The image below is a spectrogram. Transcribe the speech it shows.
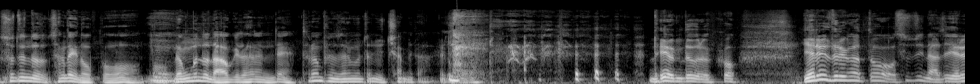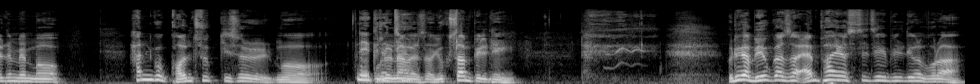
수준도 상당히 높고 뭐 예. 명문도 나오기도 하는데 트럼프 연설은 좀 유치합니다. 내용도 그렇고 예를 들은 것도 수준이 낮아. 예를 들면 뭐 한국 건축 기술 뭐 네, 그렇죠. 우러나면서 63 빌딩 우리가 미국 가서 엠파이어 스테이트 빌딩을 보라.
